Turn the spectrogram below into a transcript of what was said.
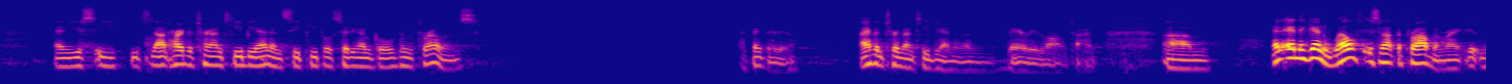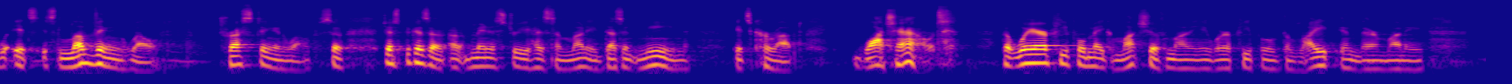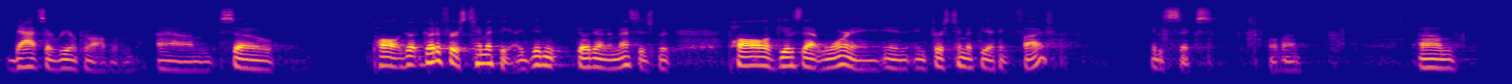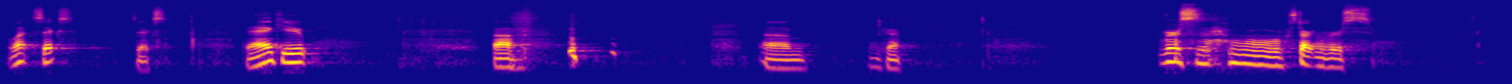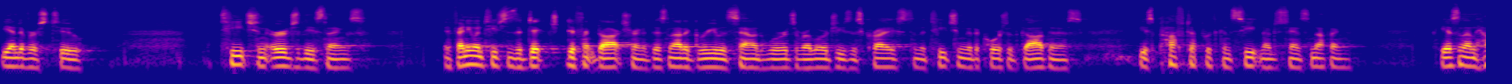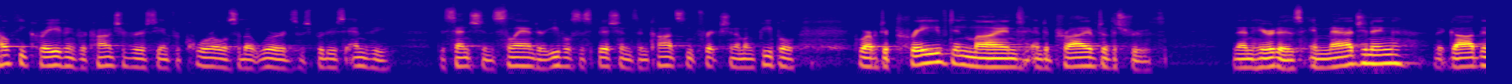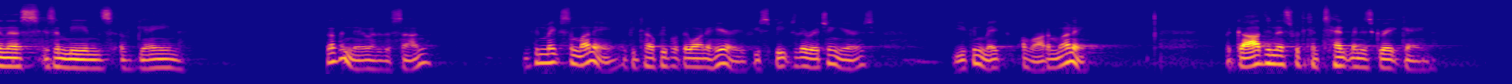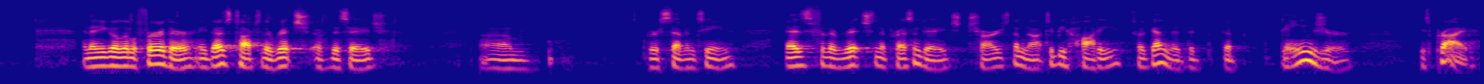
And you see, it's not hard to turn on TBN and see people sitting on golden thrones. I think they do. I haven't turned on TBN in a very long time. Um, and, and again, wealth is not the problem, right? It, it's, it's loving wealth, trusting in wealth. So just because a, a ministry has some money doesn't mean it's corrupt. Watch out. But where people make much of money, where people delight in their money, that's a real problem. Um, so, Paul, go, go to 1 Timothy. I didn't go there in the message, but Paul gives that warning in, in 1 Timothy, I think, 5, maybe 6. Hold on. Um, what? Six? Six. Thank you. Uh, um, okay. Verse, oh, start in verse, the end of verse 2. Teach and urge these things. If anyone teaches a different doctrine, it does not agree with sound words of our Lord Jesus Christ and the teaching that accords with godliness he is puffed up with conceit and understands nothing. He has an unhealthy craving for controversy and for quarrels about words, which produce envy, dissension, slander, evil suspicions, and constant friction among people who are depraved in mind and deprived of the truth. And then here it is imagining that godliness is a means of gain. There's nothing new under the sun. You can make some money if you tell people what they want to hear. If you speak to their itching ears, you can make a lot of money. But godliness with contentment is great gain. And then you go a little further, and he does talk to the rich of this age. Um, verse 17. As for the rich in the present age, charge them not to be haughty. So again, the, the, the danger is pride.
